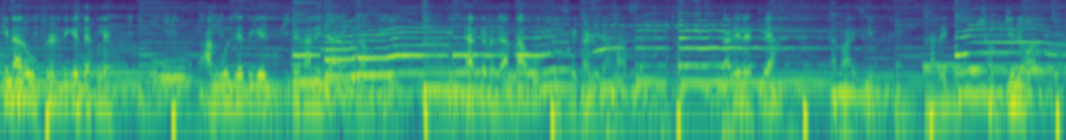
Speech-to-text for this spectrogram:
কিনার উপরের দিকে দেখলে আঙ্গুল যেদিকে দেখানি যায় মোটামুটি, ঠিক টার্গেটও যান না, ও পিছিয়ে গাড়ি রাখা আছে। গাড়ি রাখিয়া কেন আইছি? খালি সবজি নেওয়ার লাগিয়া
